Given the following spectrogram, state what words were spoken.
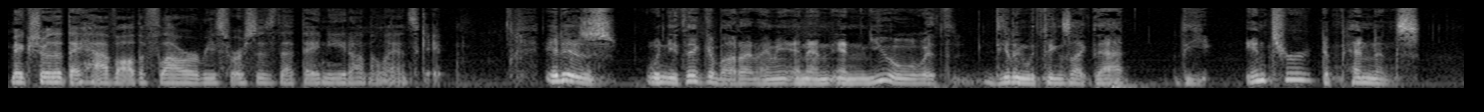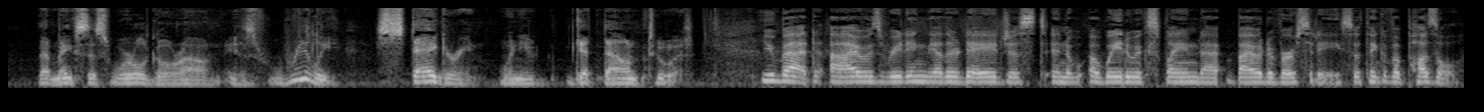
Make sure that they have all the flower resources that they need on the landscape. It is when you think about it. I mean, and and, and you with dealing with things like that, the interdependence that makes this world go around is really staggering when you get down to it. You bet. I was reading the other day just in a, a, way to explain biodiversity. So think of a puzzle.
